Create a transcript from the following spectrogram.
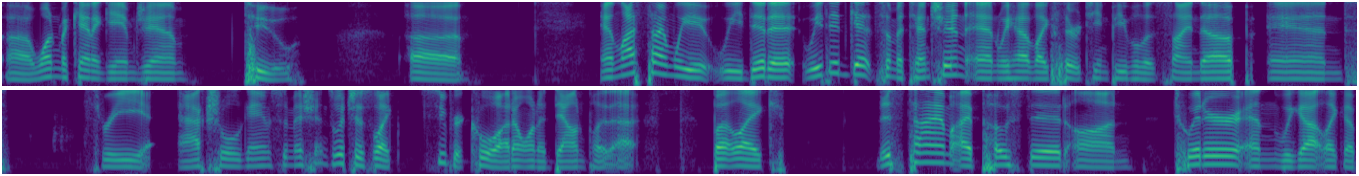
uh, one mechanic game jam two. Uh, and last time we we did it, we did get some attention, and we had like 13 people that signed up, and three actual game submissions, which is like super cool. I don't want to downplay that. But like this time I posted on Twitter and we got like a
